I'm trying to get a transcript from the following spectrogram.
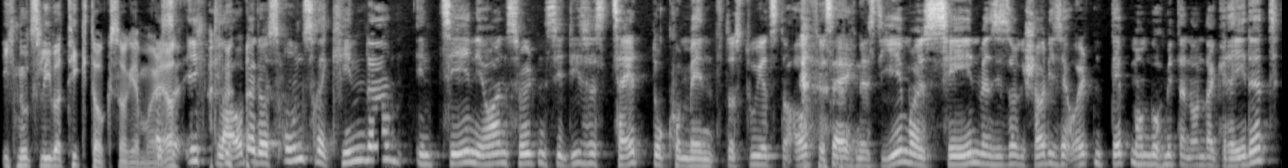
ich nutze lieber TikTok, sage ich mal. Also ja. ich glaube, dass unsere Kinder in zehn Jahren sollten sie dieses Zeitdokument, das du jetzt da aufzeichnest, jemals sehen, wenn sie sagen, schau, diese alten Deppen haben noch miteinander geredet.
